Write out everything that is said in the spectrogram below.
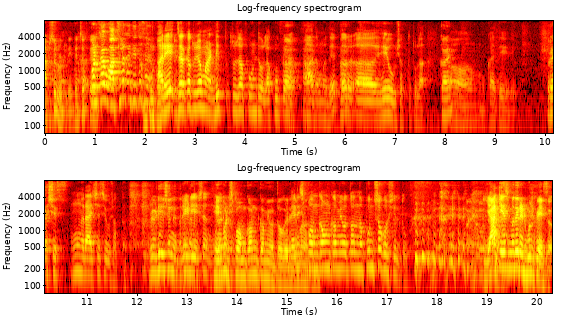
ऍब्सोल्युटली त्याच्यात पण काय वाचलं काय ते तर सांग. अरे जर का तुझ्या मांडीत तुझा फोन ठेवला खूप वेळ आतमध्ये तर हे होऊ शकतं तुला. काय? काय ते रॅशेस रॅशेस येऊ शकतात. रेडिएशन येतं. रेडिएशन हे पण स्पर्म काउंट कमी होतो वगैरे स्पर्म काउंट कमी होतो नपुंसक होशील तू. या केस मध्ये रेडबुल प्यायचं.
